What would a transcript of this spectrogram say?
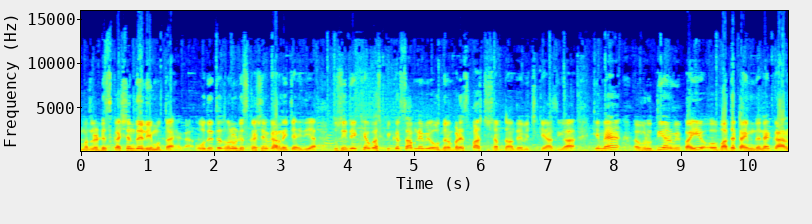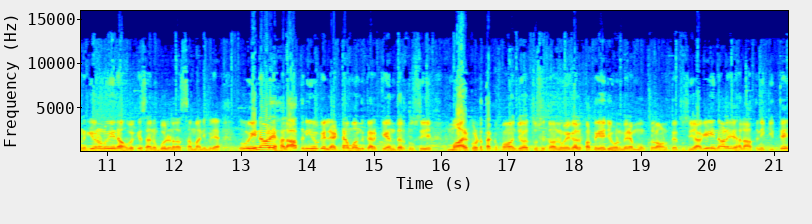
ਮਤਲਬ ਡਿਸਕਸ਼ਨ ਦੇ ਲਈ ਮੁੱਦਾ ਹੈਗਾ ਉਹਦੇ ਤੇ ਤੁਹਾਨੂੰ ਡਿਸਕਸ਼ਨ ਕਰਨੀ ਚਾਹੀਦੀ ਆ। ਤੁਸੀਂ ਦੇਖਿਆ ਹੋਊਗਾ ਸਪੀਕਰ ਸਾਹਿਬ ਨੇ ਵੀ ਉਦੋਂ ਬੜੇ ਸਪਸ਼ਟ ਸ਼ਬਦਾਂ ਦੇ ਵਿੱਚ ਕਿਹਾ ਸੀਗਾ ਕਿ ਮੈਂ ਵਿਰੋਧੀਆਂ ਨੂੰ ਵੀ ਭਾਈ ਉਹ ਵੱਧ ਟਾਈਮ ਦਿੰਦਾ ਕਾਰਨ ਕਿ ਉਹਨਾਂ ਨੂੰ ਇਹ ਨਾ ਹੋਵੇ ਕਿ ਸਾਨੂੰ ਬੋਲਣ ਦਾ ਸਮਾਂ ਨਹੀਂ ਮਿਲਿਆ। ਉਹ ਇਹਨਾਂ ਵਾਲੇ ਹਾਲਾਤ ਨਹੀਂ ਹੋ ਕਿ ਲਾਈਟਾਂ ਬੰਦ ਕਰਕੇ ਅੰਦਰ ਤੁਸੀਂ ਮਾਰਕੁੱਟ ਤੱਕ ਪਹੁੰਚ ਜਾਓ। ਤੁਸੀਂ ਤੁਹਾਨੂੰ ਇਹ ਗੱਲ ਪਤਾ ਹੀ ਹੈ ਜੀ ਹੁਣ ਮੇਰਾ ਮੂੰਹ ਖਲਾਉਣ ਤੇ ਤੁਸੀਂ ਆ ਗਏ ਇਹਨਾਂ ਵਾਲੇ ਹਾਲਾਤ ਨਹੀਂ ਕੀਤੇ।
